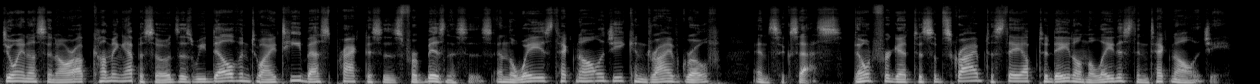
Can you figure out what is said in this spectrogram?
Join us in our upcoming episodes as we delve into IT best practices for businesses and the ways technology can drive growth and success. Don't forget to subscribe to stay up to date on the latest in technology.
